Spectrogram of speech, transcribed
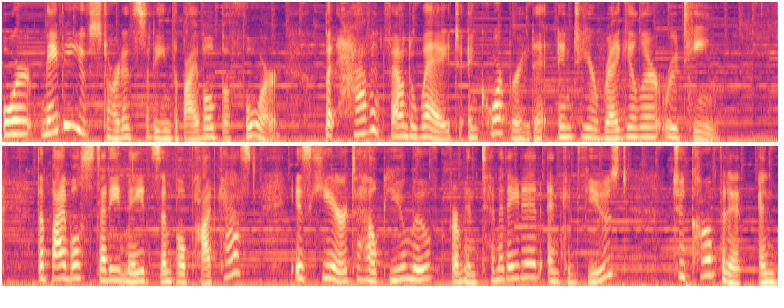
Or maybe you've started studying the Bible before, but haven't found a way to incorporate it into your regular routine. The Bible Study Made Simple podcast is here to help you move from intimidated and confused to confident and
